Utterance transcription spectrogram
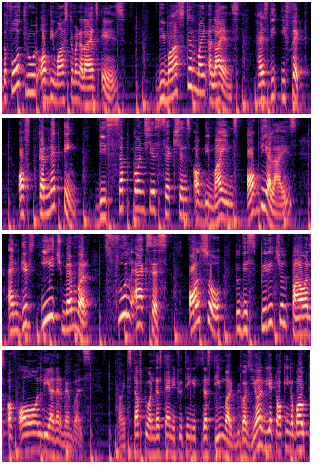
The fourth rule of the mastermind alliance is the mastermind alliance has the effect of connecting the subconscious sections of the minds of the allies and gives each member full access also to the spiritual powers of all the other members. Now it's tough to understand if you think it's just teamwork because here we are talking about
